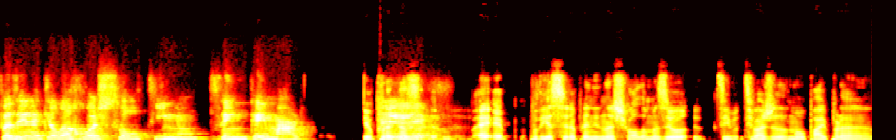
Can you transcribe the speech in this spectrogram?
Fazer aquele arroz soltinho sem queimar. Eu por É? acaso, é- é, podia ser aprendido na escola, mas eu tive, tive a ajuda do meu pai para,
